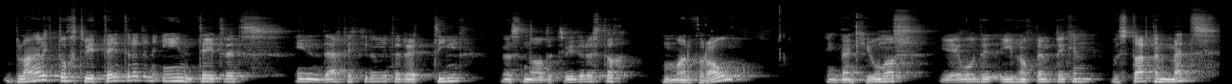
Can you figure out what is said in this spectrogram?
belangrijk toch twee tijdritten. Eén tijdrit 31 kilometer, rit 10. Dat is na de tweede rustdag. Maar vooral, ik denk Jonas, jij wou even op inpikken. We starten met...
